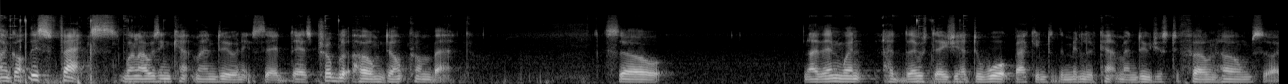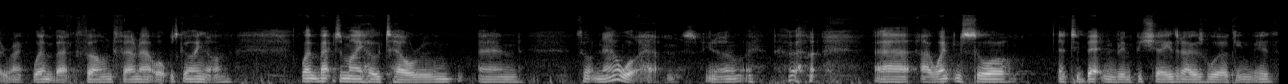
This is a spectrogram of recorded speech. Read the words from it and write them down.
I got this fax when I was in Kathmandu, and it said, There's trouble at home, don't come back. So I then went, had those days you had to walk back into the middle of Kathmandu just to phone home. So I went back, phoned, found out what was going on, went back to my hotel room and thought, now what happens? You know, uh, I went and saw a Tibetan Rinpoche that I was working with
